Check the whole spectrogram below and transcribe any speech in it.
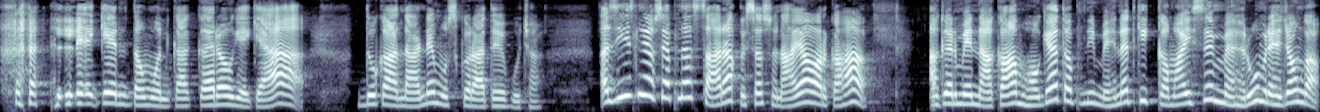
لیکن تم ان کا کرو گے کیا؟ دکاندار نے مسکراتے ہوئے پوچھا۔ عزیز نے اسے اپنا سارا قصہ سنایا اور کہا، اگر میں ناکام ہو گیا تو اپنی محنت کی کمائی سے محروم رہ جاؤں گا۔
